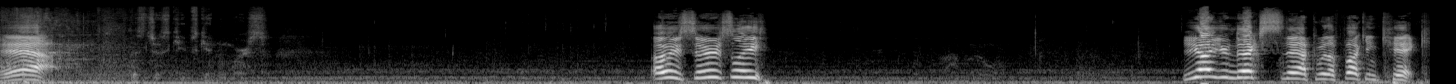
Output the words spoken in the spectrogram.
Yeah! This just keeps getting worse. I mean, seriously? You got your neck snapped with a fucking kick.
